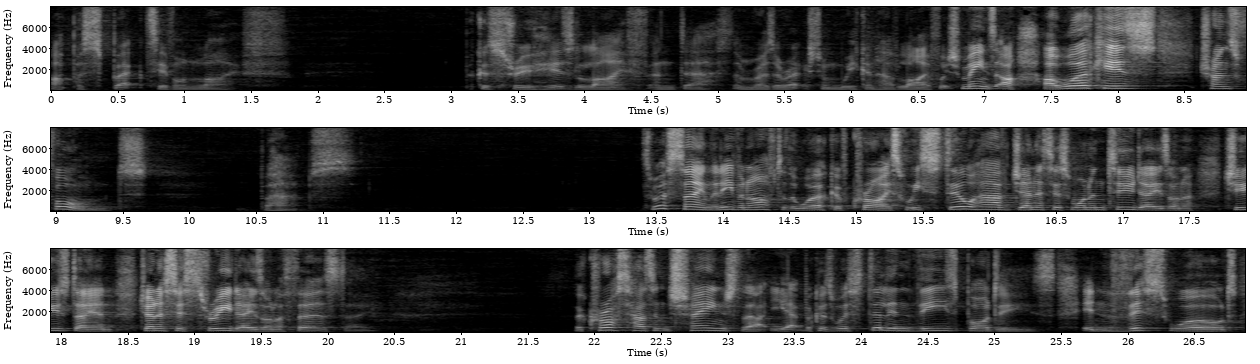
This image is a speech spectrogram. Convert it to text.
our perspective on life. Because through his life and death and resurrection, we can have life, which means our, our work is transformed, perhaps. It's worth saying that even after the work of Christ, we still have Genesis 1 and 2 days on a Tuesday and Genesis 3 days on a Thursday. The cross hasn't changed that yet because we're still in these bodies, in this world,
